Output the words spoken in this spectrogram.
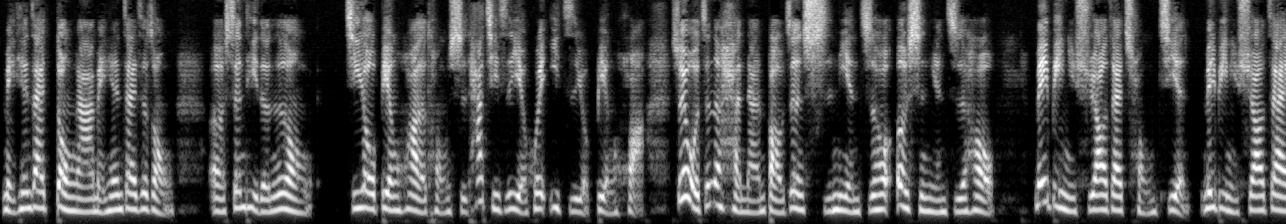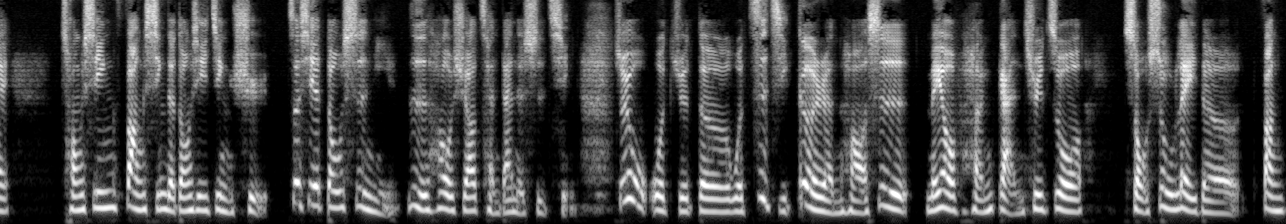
每天在动啊，每天在这种呃身体的那种。肌肉变化的同时，它其实也会一直有变化，所以我真的很难保证十年之后、二十年之后，maybe 你需要再重建，maybe 你需要再重新放新的东西进去，这些都是你日后需要承担的事情。所以我觉得我自己个人哈是没有很敢去做手术类的放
